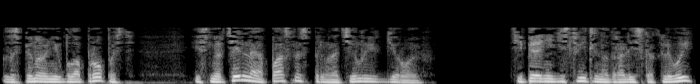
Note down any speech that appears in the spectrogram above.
За спиной у них была пропасть, и смертельная опасность превратила их в героев. Теперь они действительно дрались как львы,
